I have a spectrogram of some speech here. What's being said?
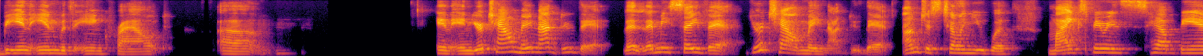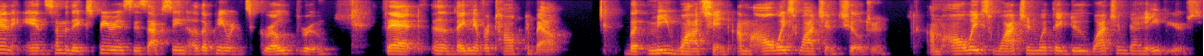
being in with the in crowd. Um, and, and your child may not do that. Let, let me say that your child may not do that. I'm just telling you what my experiences have been and some of the experiences I've seen other parents grow through that uh, they never talked about. But me watching, I'm always watching children. I'm always watching what they do, watching behaviors.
